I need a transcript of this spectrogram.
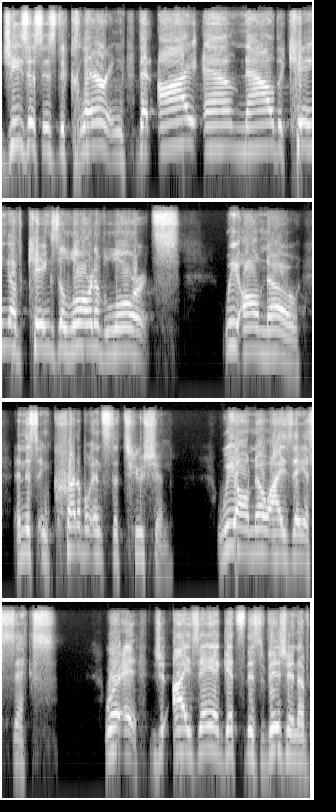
Jesus is declaring that I am now the King of Kings, the Lord of Lords. We all know in this incredible institution, we all know Isaiah 6, where Isaiah gets this vision of,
